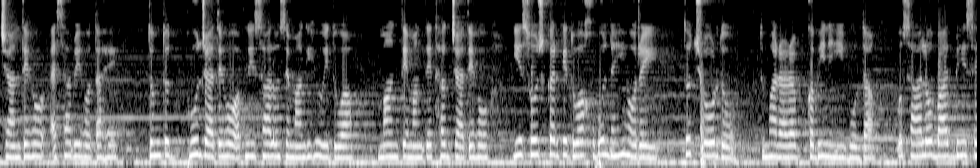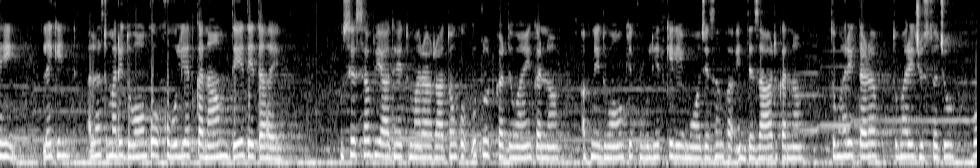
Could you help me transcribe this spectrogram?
जानते हो, ऐसा भी होता है। तुम तो भूल जाते हो अपनी सालों से मांगी हुई दुआ। मांगते मांगते थक जाते हो। ये सोच कर के दुआ कबूल नहीं हो रही तो छोड़ दो। तुम्हारा रब कभी नहीं भूलता। वो सालों बाद भी सही, लेकिन अल्लाह तुम्हारी दुआओं को कबूलियत का नाम दे देता है। उसे सब याद है, तुम्हारा रातों को उठ उठ कर दुआएँ करना, अपनी दुआओं की कबूलियत के लिए मुआज़म का इंतज़ार करना। तुम्हारी तड़प, तुम्हारी जस्तजू, वो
